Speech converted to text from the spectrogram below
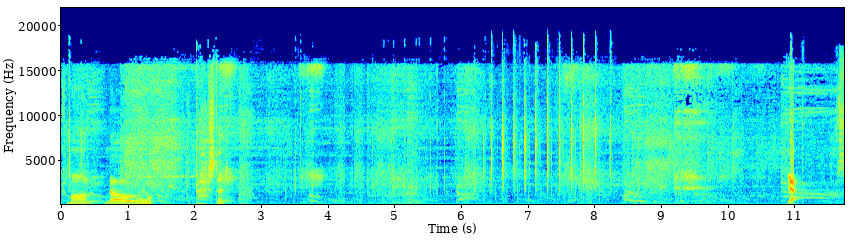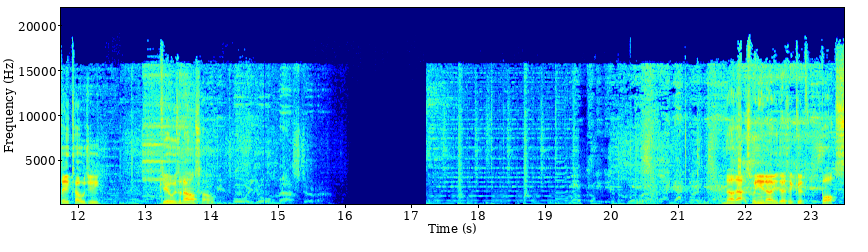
Come on. No! Bastard. Yep. See, told you. Gill is an asshole. Now that's when you know there's a good boss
